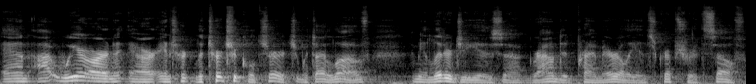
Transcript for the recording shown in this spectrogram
And I, we are an our inter- liturgical church, which I love. I mean, liturgy is uh, grounded primarily in Scripture itself.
